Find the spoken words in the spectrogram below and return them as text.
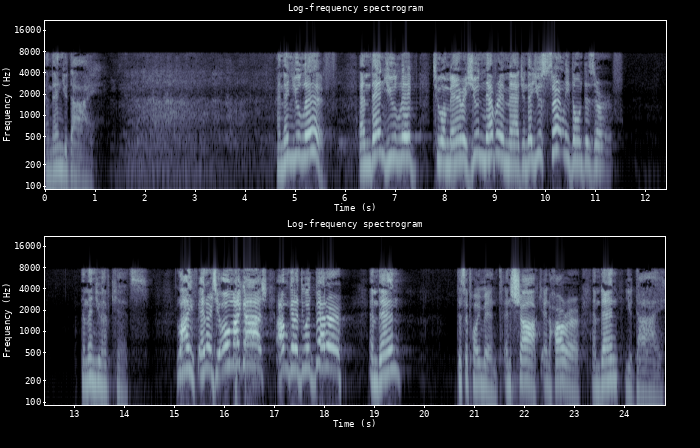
And then you die. and then you live. And then you live to a marriage you never imagined, that you certainly don't deserve. And then you have kids. Life, energy, oh my gosh, I'm gonna do it better. And then disappointment and shock and horror, and then you die.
